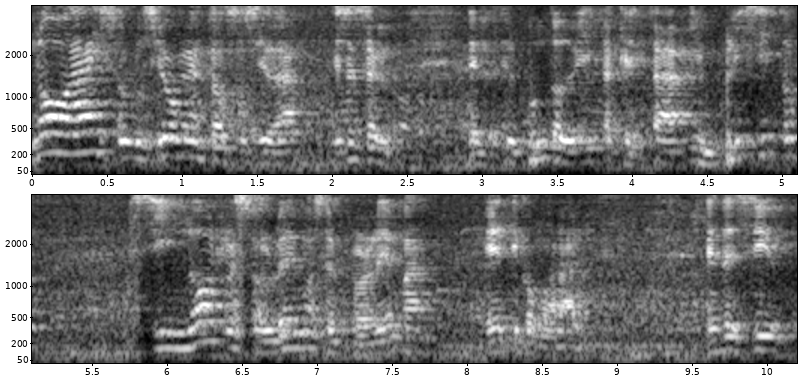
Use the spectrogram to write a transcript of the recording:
No hay solución en nuestra sociedad, ese es el, el, punto de vista que está implícito, si no resolvemos el problema ético-moral. Es decir,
